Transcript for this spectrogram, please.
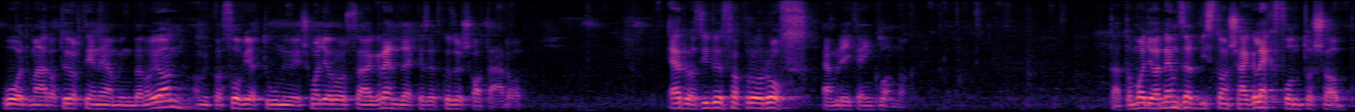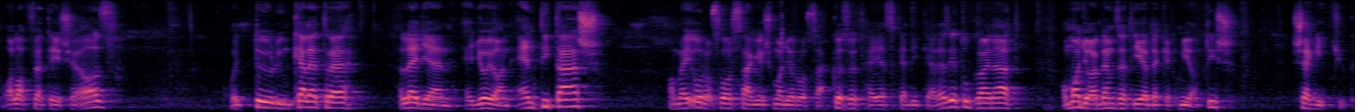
Volt már a történelmünkben olyan, amikor a Szovjetunió és Magyarország rendelkezett közös határral. Erről az időszakról rossz emlékeink vannak. Tehát a magyar nemzetbiztonság legfontosabb alapvetése az, hogy tőlünk keletre legyen egy olyan entitás, amely Oroszország és Magyarország között helyezkedik el. Ezért Ukrajnát a magyar nemzeti érdekek miatt is segítjük.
